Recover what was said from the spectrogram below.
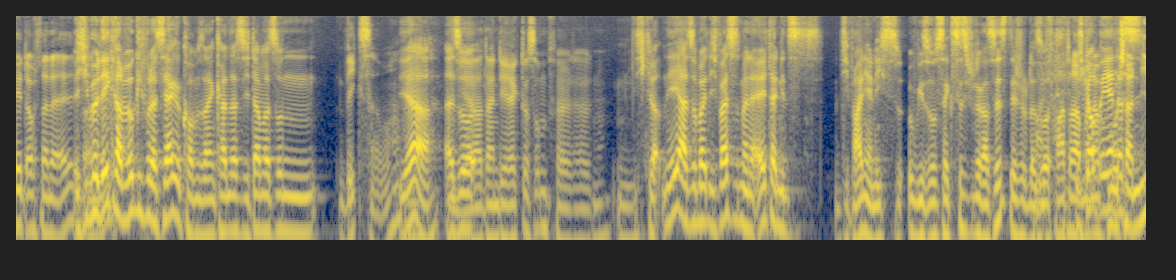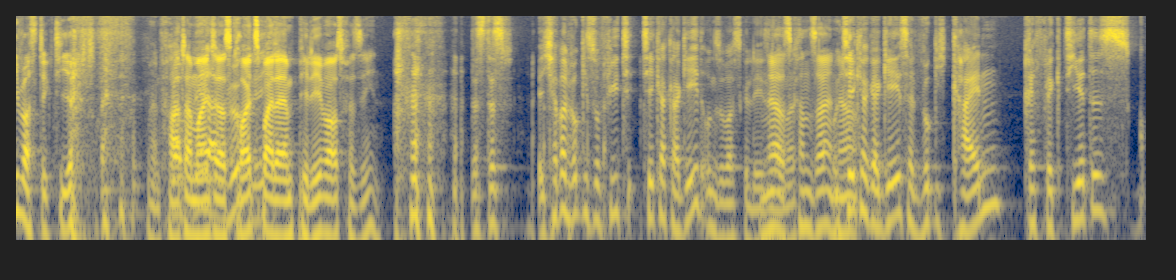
Shade auf deine Eltern. Ich überlege gerade wirklich, wo das hergekommen sein kann, dass ich damals so ein, Wichser, oder? ja, also ja, dein direktes Umfeld halt. Ne? ich glaube, nee, also ich weiß, dass meine Eltern jetzt, die waren ja nicht so, irgendwie so sexistisch und rassistisch oder so. Mein Vater ich hat glaube Mutter nie was diktiert. Mein Vater glaub, meinte, das Kreuz bei der MPD war aus Versehen. dass das, ich habe halt wirklich so viel TKKG und sowas gelesen. Ja, das damals. kann sein, Und ja. TKKG ist halt wirklich kein reflektiertes, gu-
